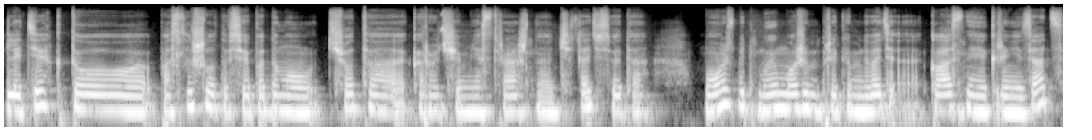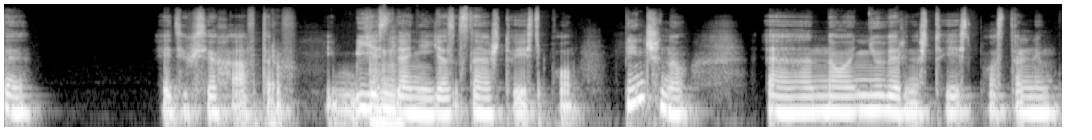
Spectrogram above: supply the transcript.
Для тех, кто послушал это все и подумал, что-то, короче, мне страшно читать все это, может быть, мы можем порекомендовать классные экранизации этих всех авторов. Если mm-hmm. они, я знаю, что есть по Пинчину, Э, но не уверена, что есть по остальным.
